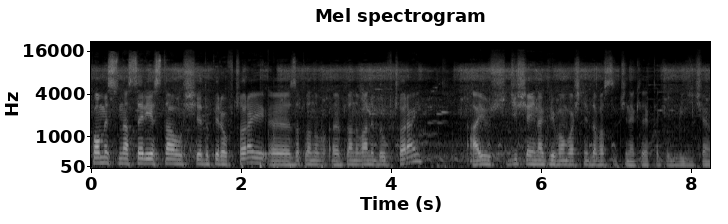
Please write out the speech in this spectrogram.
Pomysł na serię stał się dopiero wczoraj, e, zaplanowa- e, był wczoraj, a już dzisiaj nagrywam właśnie dla was odcinek, jak, tak jak widzicie.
